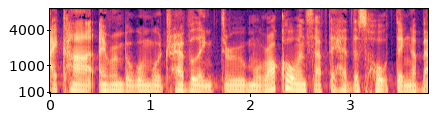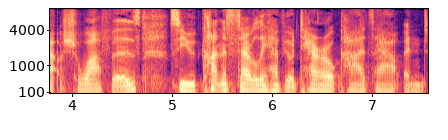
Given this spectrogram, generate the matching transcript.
I can't, I remember when we were traveling through Morocco and stuff, they had this whole thing about shawafas. So you can't necessarily have your tarot cards out. And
